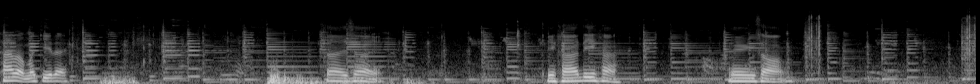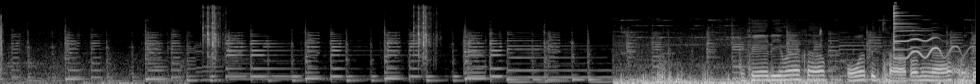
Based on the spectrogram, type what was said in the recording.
ท่าแบบเมื่อกี้เลย ใช่ใช่ทีคครับดีค่ะหนึ่งสอง เคดีมากครับ โอ้ติดขาแป๊บนึงนะโอเค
